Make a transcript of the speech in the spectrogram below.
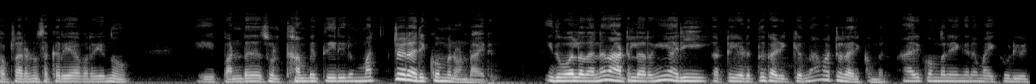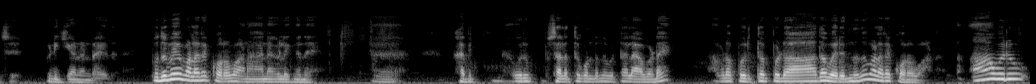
ഡോക്ടർ അരുൺ സക്കറിയ പറയുന്നു ഈ പണ്ട് സുൽത്താൻ ബത്തേരിയിലും മറ്റൊരു അരിക്കൊമ്പൻ ഉണ്ടായിരുന്നു. ഇതുപോലെ തന്നെ നാട്ടിലിറങ്ങി അരി തട്ടിയെടുത്ത് കഴിക്കുന്ന മറ്റൊരു അരിക്കൊമ്പൻ. അരിക്കൊമ്പനെ ഇങ്ങനെ മൈക്കൂടി വെച്ച് പിടിക്കുകയാണ് ഉണ്ടായത്. പൊതുവേ വളരെ കുറവാണ് ആനകളിങ്ങനെ ഹബി ഒരു സ്ഥലത്ത് കൊണ്ടുവന്ന് വിട്ടാൽ അവിടെ അവിടെ പൊരുത്തപ്പെടാതെ വരുന്നത് വളരെ കുറവാണ്. ആ ഒരു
